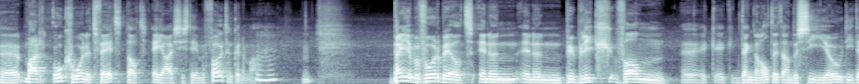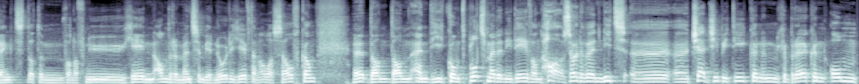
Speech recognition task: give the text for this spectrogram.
Eh, maar ook gewoon het feit dat AI-systemen fouten kunnen maken. Mhm. Hm. Ben je bijvoorbeeld in een, in een publiek van, eh, ik, ik, denk dan altijd aan de CEO die denkt dat hem vanaf nu geen andere mensen meer nodig heeft en alles zelf kan, dan, dan, en die komt plots met een idee van, oh, zouden we niet uh, ChatGPT kunnen gebruiken om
